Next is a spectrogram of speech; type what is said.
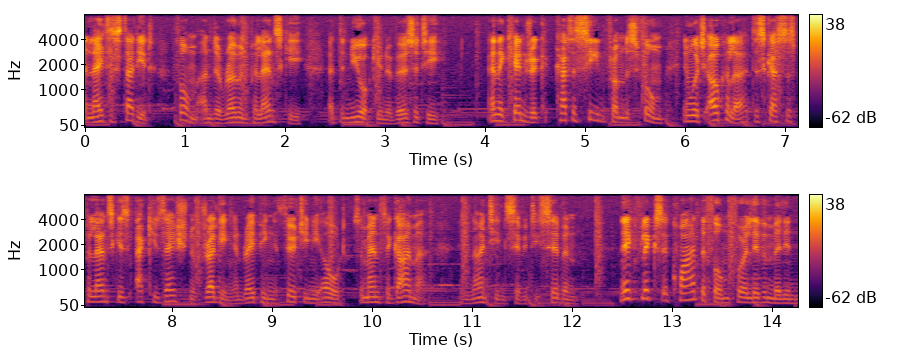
and later studied film under Roman Polanski at the New York University. Anna Kendrick cut a scene from this film in which Alcala discusses Polanski's accusation of drugging and raping a 13 year old Samantha Geimer in 1977. Netflix acquired the film for $11 million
